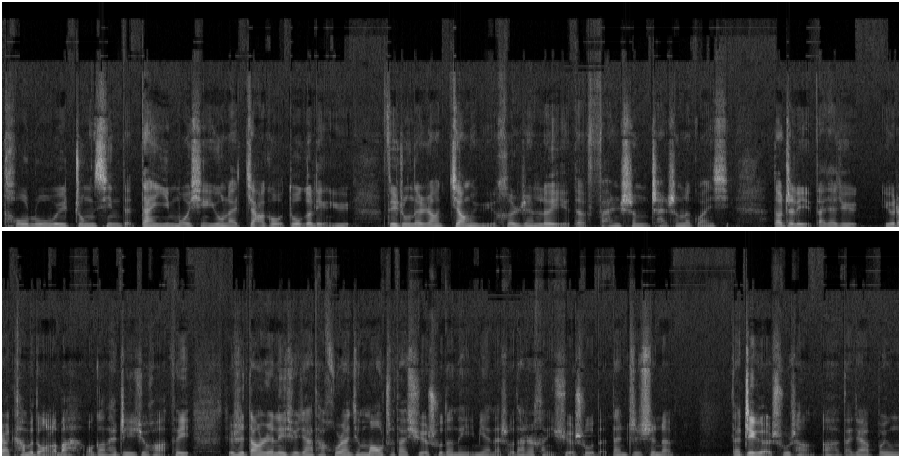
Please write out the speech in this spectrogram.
头颅为中心的单一模型，用来架构多个领域，最终呢让降雨和人类的繁生产生了关系。到这里大家就有点看不懂了吧？我刚才这一句话，所以就是当人类学家他忽然就冒出他学术的那一面的时候，他是很学术的，但只是呢。在这个书上啊，大家不用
